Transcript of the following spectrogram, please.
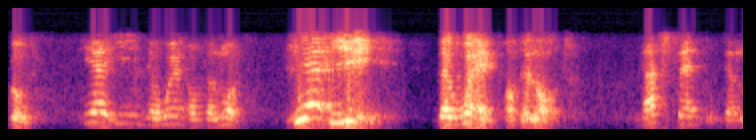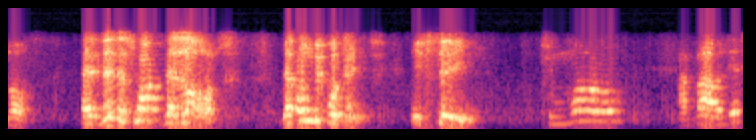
Go. hear ye the word of the Lord. Hear ye the word of the Lord. That said the Lord. And this is what the Lord, the omnipotent, is saying. Tomorrow, about this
